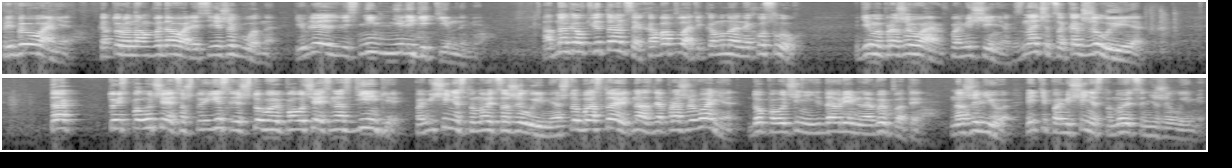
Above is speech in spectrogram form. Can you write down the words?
пребывания, которые нам выдавались ежегодно, являлись нелегитимными. Однако в квитанциях об оплате коммунальных услуг, где мы проживаем в помещениях, значатся как жилые. Так то есть получается, что если, чтобы получать у нас деньги, помещения становятся жилыми, а чтобы оставить нас для проживания до получения едовременной выплаты на жилье, эти помещения становятся нежилыми.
